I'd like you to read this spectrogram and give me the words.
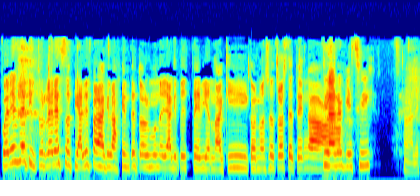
Puedes decir tus redes sociales para que la gente, todo el mundo ya que te esté viendo aquí con nosotros, te tenga. Claro que sí. Vale.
